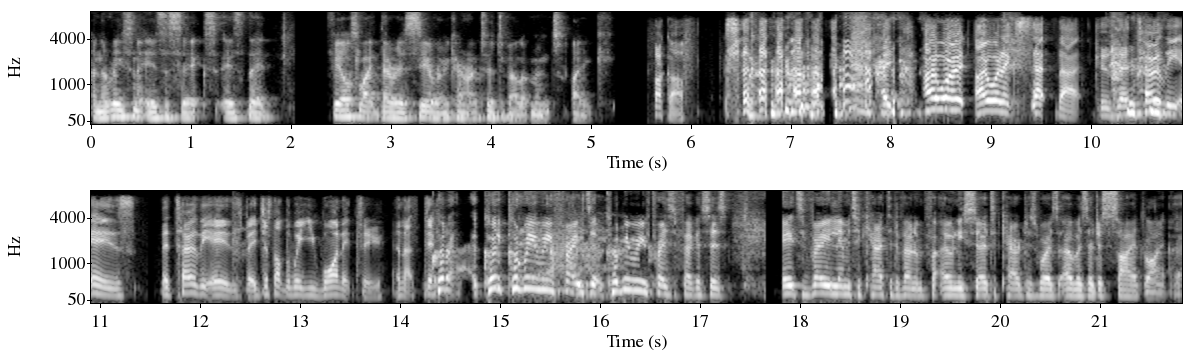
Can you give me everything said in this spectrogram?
and the reason it is a six is that it feels like there is zero character development. Like fuck off I, I won't i won't accept that because there totally is there totally is but it's just not the way you want it to and that's could different could could we rephrase it? Could we rephrase it? Fergus says it's very limited character development for only certain characters, whereas others are just sidelined.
